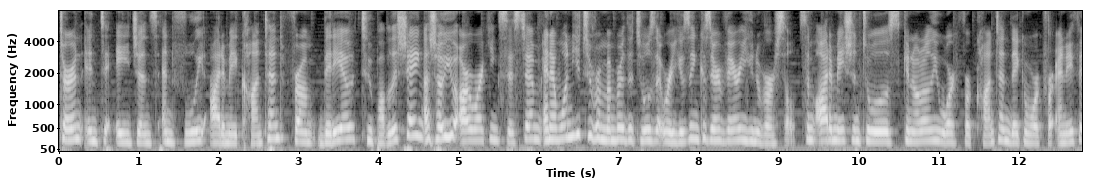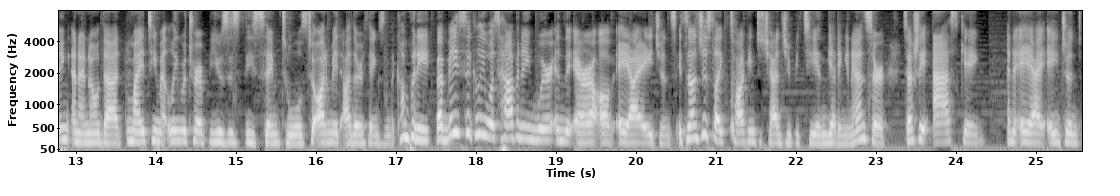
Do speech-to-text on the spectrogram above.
turn into agents and fully automate content from video to publishing. I'll show you our working system and I want you to remember the tools that we're using because they're very universal. Some automation tools can not only work for content, they can work for anything. And I know that my team at Linguatrip uses these same tools to automate other things in the company. But basically what's happening, we're in the era of AI agents. It's not just like talking to ChatGPT and getting an answer. It's actually asking asking an AI agent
